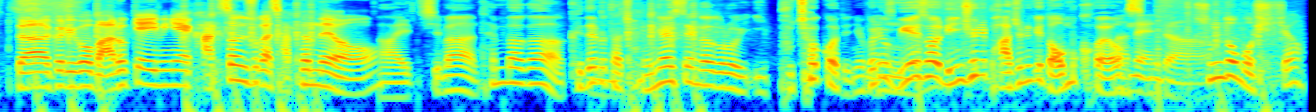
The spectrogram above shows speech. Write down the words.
자 그리고 마루 게이밍의 각 선수가 잡혔네요. 아 있지만 템바가 그대로 다 정리할 생각으로 이 붙였거든요 그리고 음. 위에서 린슌이 봐주는 게 너무 커요 맞습니다. 네, 숨도 못 쉬죠.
